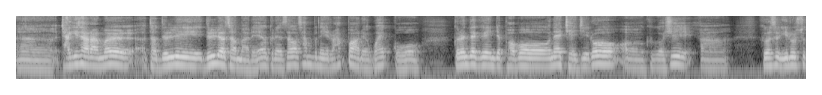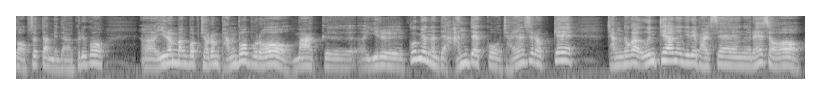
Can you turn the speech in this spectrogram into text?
어, 자기 사람을 더 늘리, 늘려서 말이에요. 그래서 3분의 1을 확보하려고 했고, 그런데 그게 이제 법원의 제지로, 어, 그것이, 어, 그것을 이룰 수가 없었답니다. 그리고, 어, 이런 방법, 저런 방법으로 막 그 일을 꾸몄는데 안 됐고, 자연스럽게 장로가 은퇴하는 일이 발생을 해서,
